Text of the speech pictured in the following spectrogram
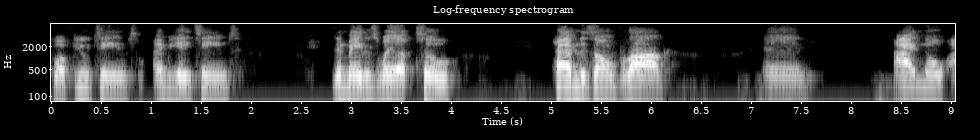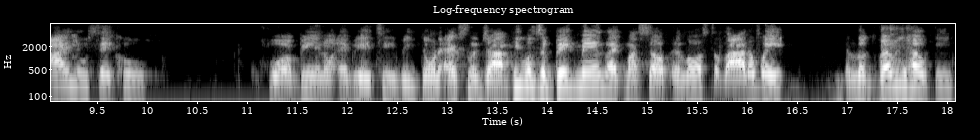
for a few teams, NBA teams. Then made his way up to having his own blog, and I know I knew Sekou for being on NBA TV, doing an excellent job. He was a big man like myself and lost a lot of weight and looked very healthy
